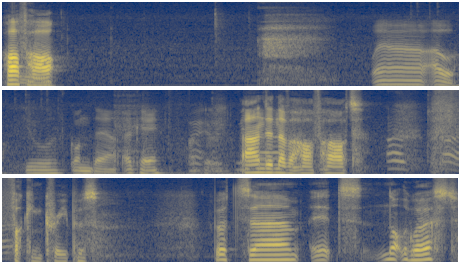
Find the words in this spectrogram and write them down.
Half heart. Uh, oh, you have gone there. Okay. I'll get rid of- And another half heart. Fuck. Fucking creepers. But um, it's not the worst.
